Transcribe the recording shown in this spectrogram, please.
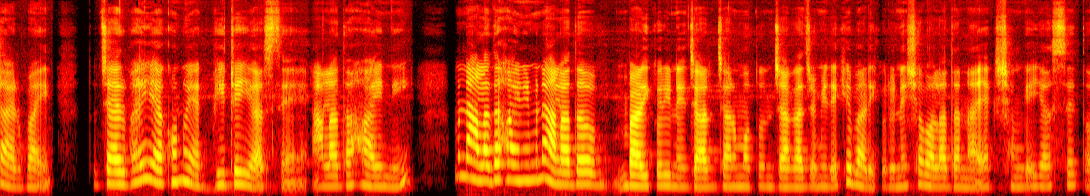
চার ভাই। তো চার ভাই এখনও এক ভিটেই আছে, আলাদা হয়নি। মানে আলাদা হয়নি মানে আলাদা বাড়ি করি নেই, যার যার মতন জায়গা, জমি রেখে বাড়ি করি নেই, সব আলাদা না, একসঙ্গেই আছে, তো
